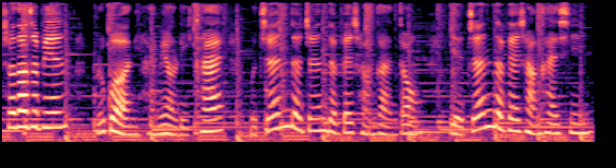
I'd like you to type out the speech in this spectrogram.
说到这边，如果你还没有离开，我真的真的非常感动，也真的非常开心。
